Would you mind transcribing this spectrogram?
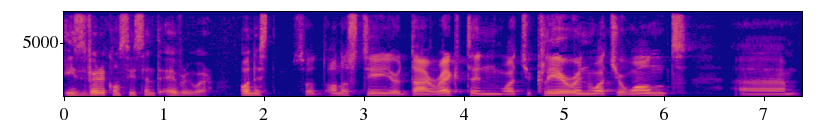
It's very consistent everywhere. Honesty. So honesty, you're direct in what you clear in what you want, um,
